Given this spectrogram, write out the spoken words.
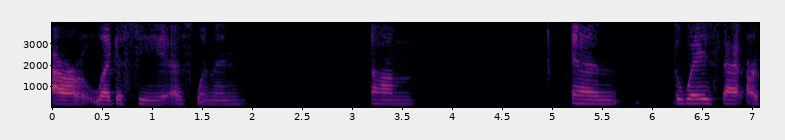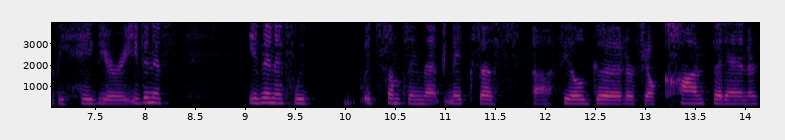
our legacy as women um, and the ways that our behavior, even if even if we it's something that makes us uh, feel good or feel confident or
